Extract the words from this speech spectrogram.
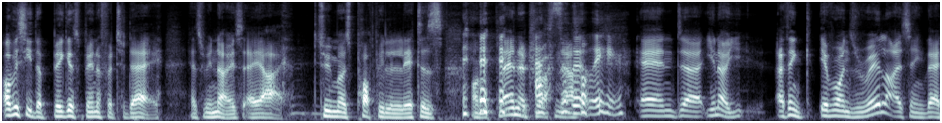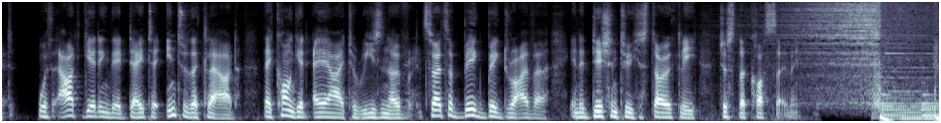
Obviously, the biggest benefit today, as we know, is AI. Two most popular letters on the planet right now. Absolutely. And, uh, you know, I think everyone's realizing that without getting their data into the cloud, they can't get AI to reason over it. So it's a big, big driver in addition to historically just the cost saving.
